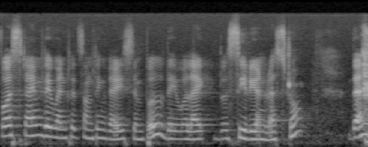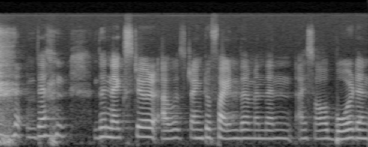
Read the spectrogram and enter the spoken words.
first time they went with something very simple. They were like the Syrian restaurant. Then, then the next year I was trying to find them, and then I saw a board, and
